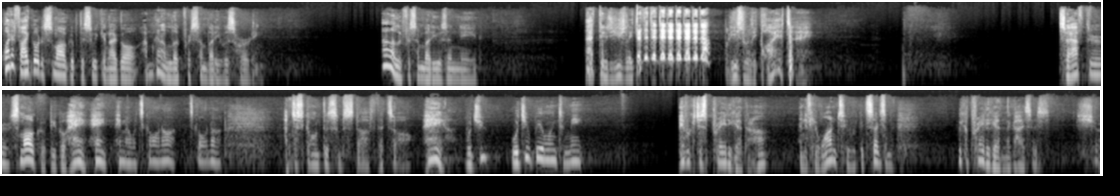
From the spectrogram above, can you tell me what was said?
what if I go to small group this week and I go, I'm going to look for somebody who's hurting? I'm going to look for somebody who's in need. That dude's usually, da, da, da, but he's really quiet today. So after small group, you go, hey, hey, hey, man, what's going on? What's going on? I'm just going through some stuff. That's all. Hey, would you would you be willing to meet? Maybe we could just pray together, huh? And if you want to, we could study something. We could pray together. And the guy says, Sure.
